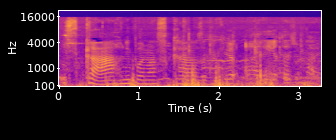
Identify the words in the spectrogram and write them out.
Os carros, limpando as casas, porque a areia tá demais.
